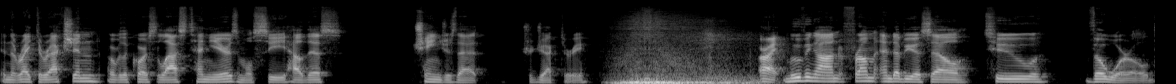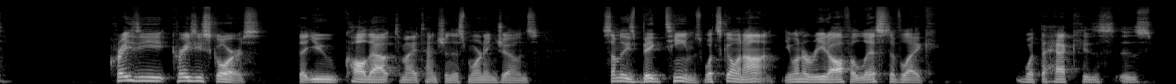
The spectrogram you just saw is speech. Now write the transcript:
in the right direction over the course of the last 10 years and we'll see how this changes that trajectory. All right, moving on from NWSL to the world. Crazy, crazy scores that you called out to my attention this morning, Jones. Some of these big teams, what's going on? You want to read off a list of like what the heck is is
